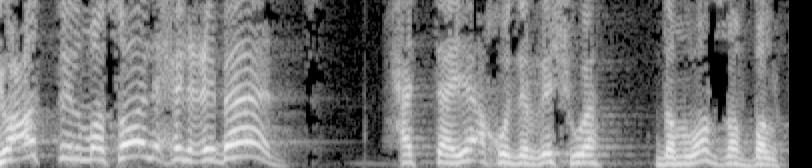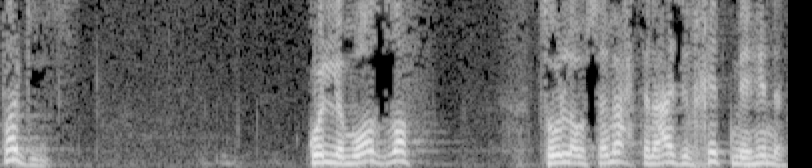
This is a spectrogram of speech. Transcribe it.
يعطل مصالح العباد حتى يأخذ الرشوة. ده موظف بلطجي. كل موظف تقول لو سمحت أنا عايز الختم هنا.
